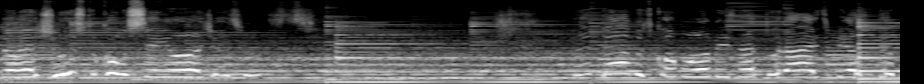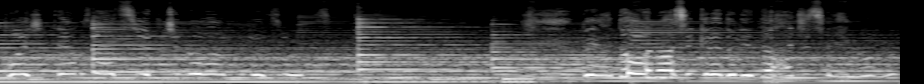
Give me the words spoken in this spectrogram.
Não é justo com o Senhor, Jesus. Andamos como homens naturais, mesmo depois de termos nascido de novo, Jesus. Perdoa nossa incredulidade, Senhor.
